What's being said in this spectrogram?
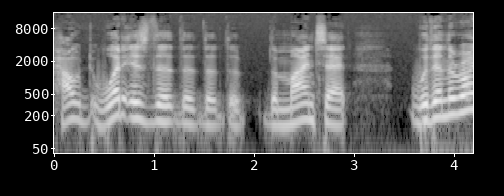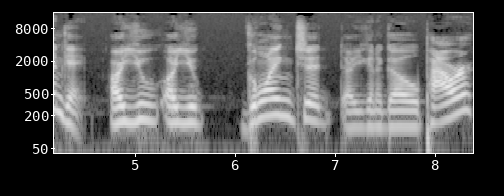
how what is the the the the, the mindset within the run game? Are you are you going to are you going to go power?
